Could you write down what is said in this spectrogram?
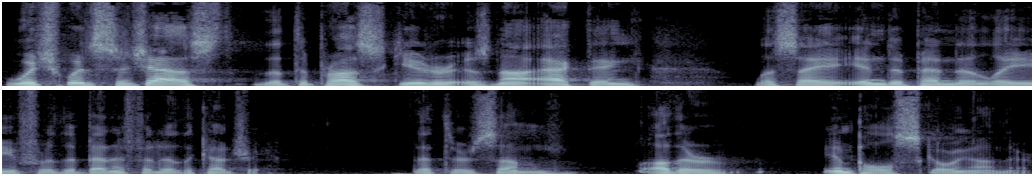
which would suggest that the prosecutor is not acting, let's say, independently for the benefit of the country, that there's some other impulse going on there.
